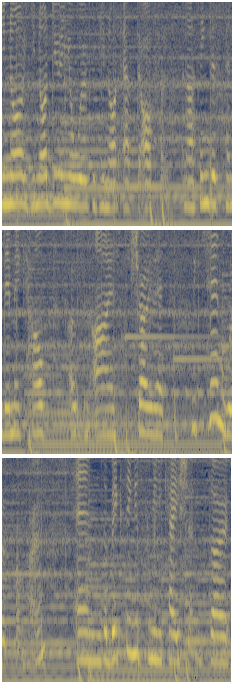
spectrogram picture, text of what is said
you know you're not doing your work if you're not at the office. And I think this pandemic helped open eyes to show that we can work from home. And the big thing is communication. So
